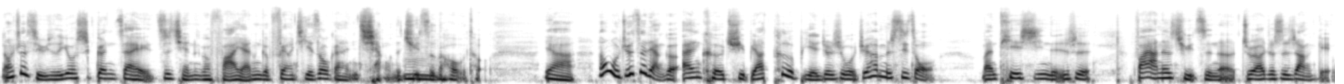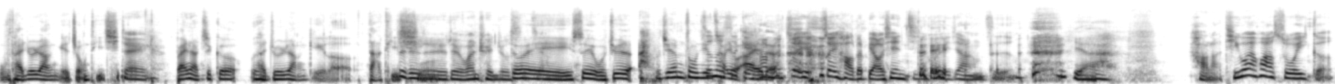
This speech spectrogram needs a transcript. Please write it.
然后这曲子又是跟在之前那个法雅那个非常节奏感很强的曲子的后头呀。嗯 yeah, 然后我觉得这两个安可曲比较特别，就是我觉得他们是一种蛮贴心的，就是法雅那个曲子呢，主要就是让给舞台，就让给中提琴；对，百鸟之歌舞台就让给了大提琴。对对对对，完全就是对。所以我觉得啊，我觉得他们中间超有爱的，的是给他们最最好的表现机会，这样子 呀。yeah 好了，题外话说一个，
